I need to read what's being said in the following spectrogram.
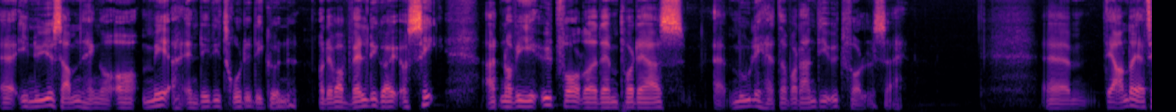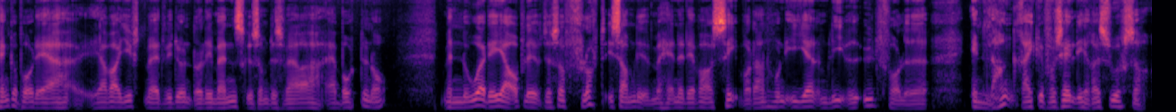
eh, i nye sammenhenger, og mer enn det de trodde de kunne. Og det var veldig gøy å se at når vi utfordret dem på deres eh, muligheter, hvordan de utfoldet seg. Eh, det andre jeg tenker på, det er Jeg var gift med et vidunderlig menneske som dessverre er borte nå. Men noe av det jeg opplevde så flott i samlivet med henne, det var å se hvordan hun igjennom livet utfoldet en lang rekke forskjellige ressurser.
